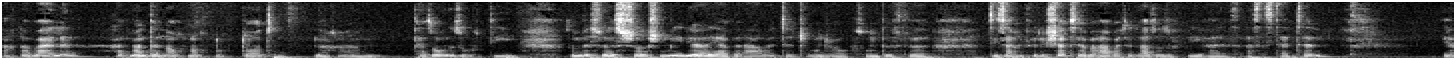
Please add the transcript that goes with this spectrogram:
nach einer Weile hat man dann auch noch, noch dort nach einer Person gesucht, die so ein bisschen Social Media ja bearbeitet und auch so ein bisschen die Sachen für die Chefs ja bearbeitet, also so wie als Assistentin. Ja,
